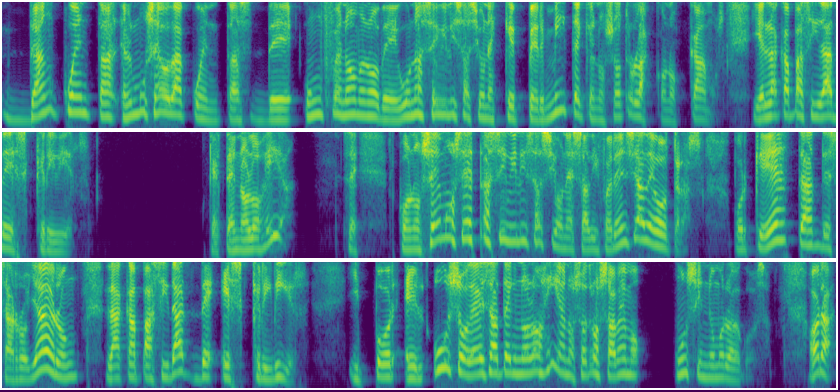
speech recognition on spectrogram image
dan cuenta, el museo da cuentas de un fenómeno de unas civilizaciones que permite que nosotros las conozcamos. Y es la capacidad de escribir, que es tecnología. Conocemos estas civilizaciones a diferencia de otras, porque éstas desarrollaron la capacidad de escribir. Y por el uso de esa tecnología nosotros sabemos un sinnúmero de cosas. Ahora,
